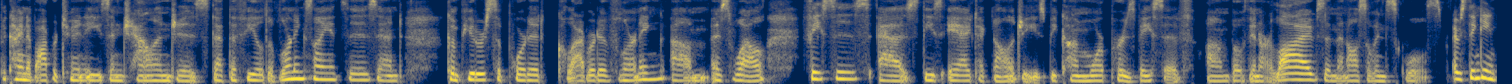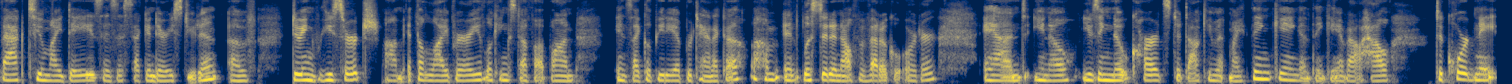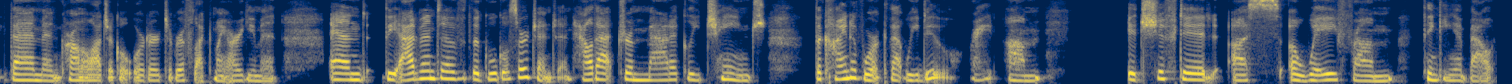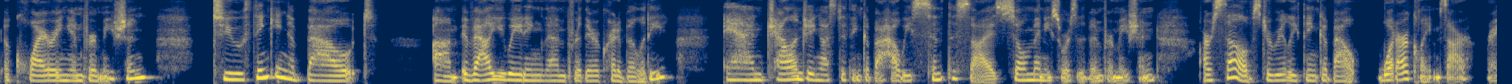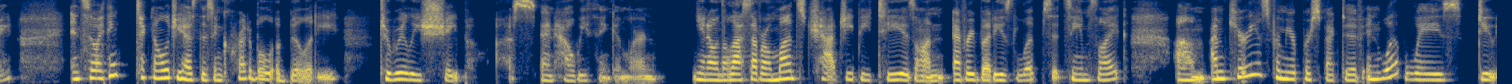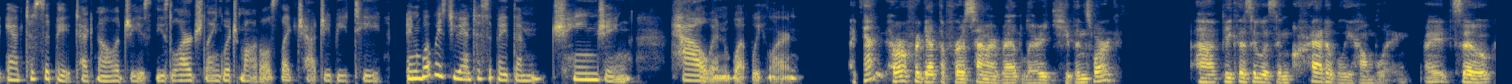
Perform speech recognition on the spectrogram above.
the kind of opportunities and challenges that the field of learning sciences and computer supported collaborative learning um, as well faces as these AI technologies become more pervasive, um, both in our lives and then also in schools. I was thinking back to my days as a secondary student of doing research um, at the library, looking stuff up on Encyclopedia Britannica, um, listed in alphabetical order, and you know using note cards to document my thinking and thinking about how to coordinate them in chronological order to reflect my argument. And the advent of the Google search engine, how that dramatically changed the kind of work that we do, right? Um, it shifted us away from thinking about acquiring information to thinking about um, evaluating them for their credibility and challenging us to think about how we synthesize so many sources of information ourselves to really think about what our claims are, right? And so I think technology has this incredible ability to really shape us and how we think and learn. You know, in the last several months, ChatGPT is on everybody's lips, it seems like. Um, I'm curious from your perspective, in what ways do you anticipate technologies, these large language models like ChatGPT, in what ways do you anticipate them changing how and what we learn? I can't ever forget the first time I read Larry Cuban's work uh, because it was incredibly humbling, right? So,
